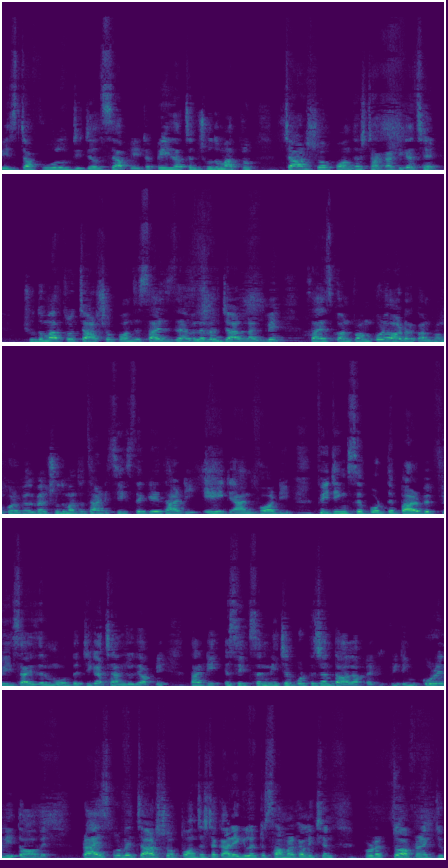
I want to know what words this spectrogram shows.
পিসটা ফুল ডিটেলসে আপনি এটা পেয়ে যাচ্ছেন শুধুমাত্র চারশো পঞ্চাশ টাকা, ঠিক আছে? শুধুমাত্র চারশো পঞ্চাশ সাইজ অ্যাভেলেবেল যার লাগবে সাইজ কনফার্ম করে অর্ডার কনফার্ম করে ফেলবেন। শুধুমাত্র থার্টি সিক্স থেকে thirty eight and forty fittings এ পড়তে পারবে ফ্রি সাইজের মধ্যে, ঠিক আছে? যদি আপনি থার্টি সিক্স এর নিচে পড়তে চান, তাহলে আপনাকে ফিটিং করে নিতে হবে। প্রাইস পড়বে চারশো পঞ্চাশ টাকা। আর এগুলো একটু সামার কালেকশন প্রোডাক্ট তো, আপনার একটু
